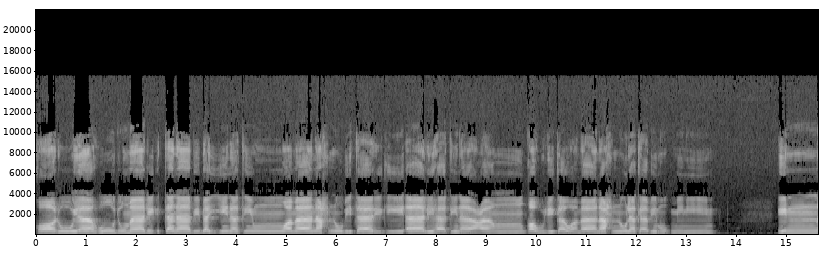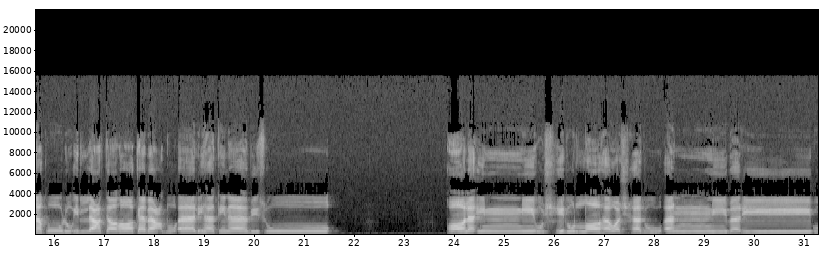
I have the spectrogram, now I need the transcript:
قالوا يا هود ما جئتنا ببينة وما نحن بتاركي آلهتنا عن قولك وما نحن لك بمؤمنين. إن نقول إلا اعتراك بعض آلهتنا بسوء. قال اني اشهد الله واشهدوا اني بريء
